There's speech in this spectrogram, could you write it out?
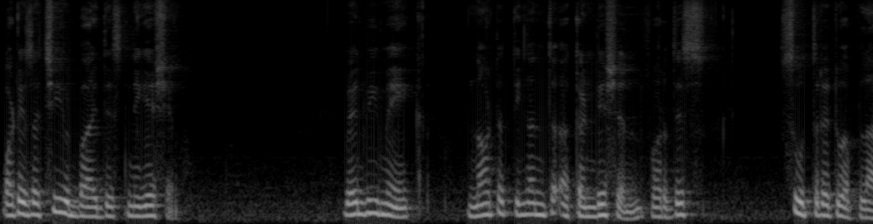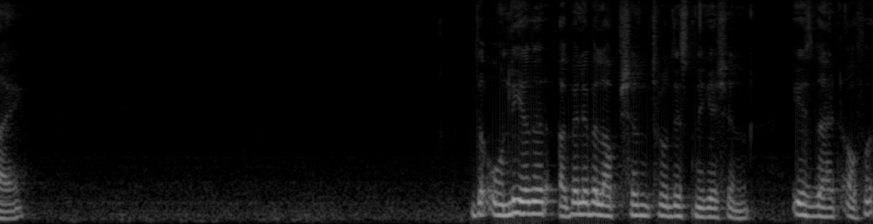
What is achieved by this negation? When we make not a Tinganta a condition for this sutra to apply, the only other available option through this negation is that of a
